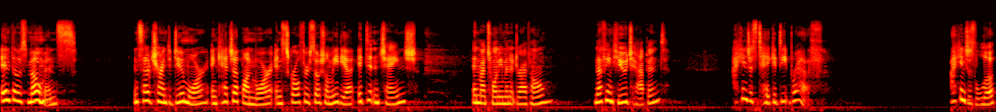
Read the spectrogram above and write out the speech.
in those moments, Instead of trying to do more and catch up on more and scroll through social media, it didn't change in my 20 minute drive home. Nothing huge happened. I can just take a deep breath. I can just look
